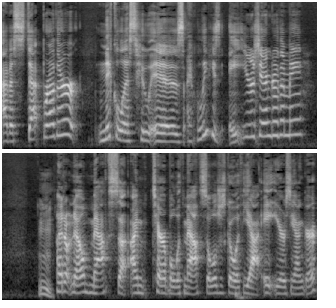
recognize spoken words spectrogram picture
I have a stepbrother, Nicholas, who is, I believe he's eight years younger than me. I don't know. Maths, uh, I'm terrible with math, so we'll just go with, yeah, eight years younger.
